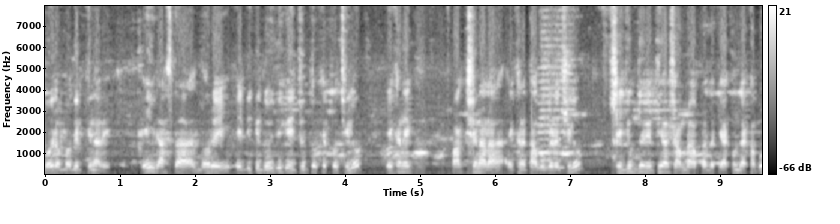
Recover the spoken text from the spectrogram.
ভৈরব নদীর কিনারে। এই রাস্তা ধরেই এদিকে দুই দিকেই যুদ্ধক্ষেত্র ছিল। এখানে পাক সেনারা এখানে তাঁবু কেড়েছিল সেই যুদ্ধের ইতিহাস আমরা আপনাদেরকে এখন দেখাবো।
